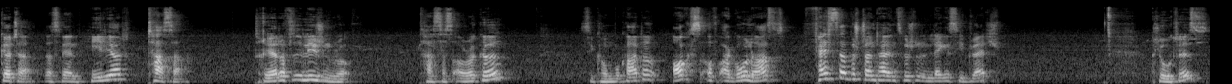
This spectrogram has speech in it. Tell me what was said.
Götter, das wären Heliod, Tassa, Triad of the Illusion Grove, Tassas Oracle, ist die Kombokarte. Ox of Agonas, fester Bestandteil inzwischen in Legacy Dredge. Clotis.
